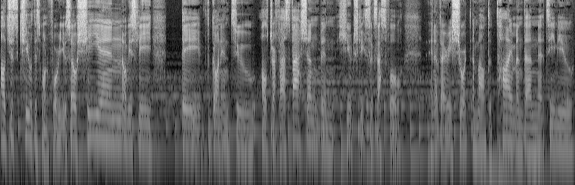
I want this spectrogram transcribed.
I'll just cue this one for you. So Shein, obviously, they've gone into ultra fast fashion, been hugely successful in a very short amount of time, and then Temu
